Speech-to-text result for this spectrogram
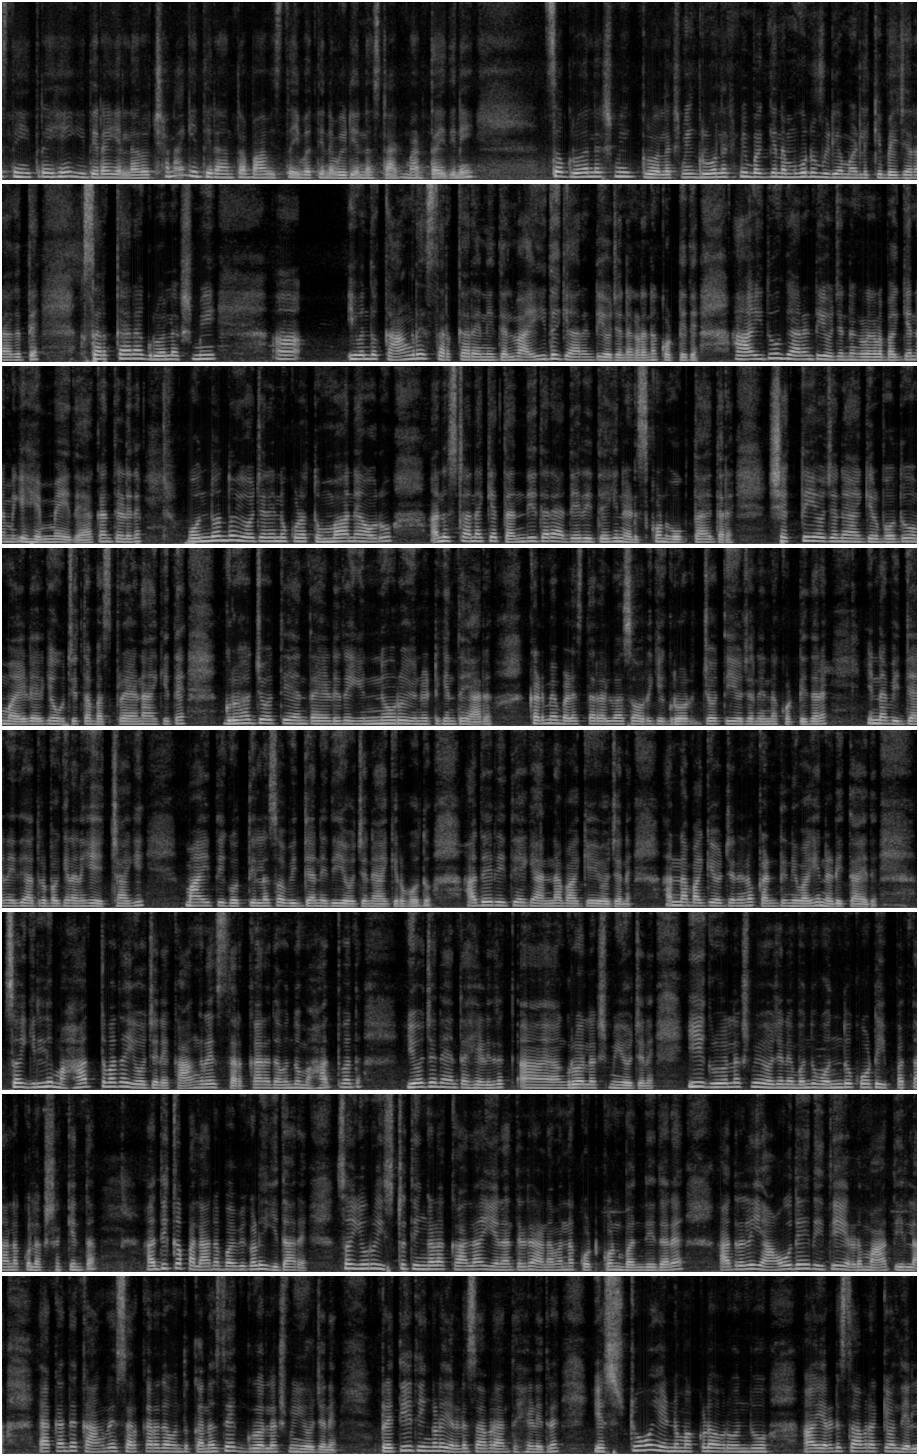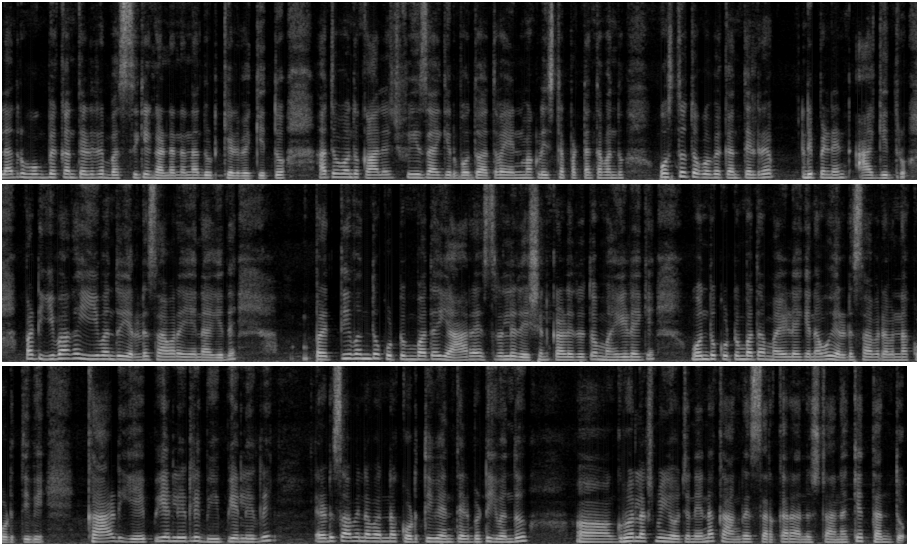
ಸ್ನೇಹಿತರೆ, ಹೇಗಿದ್ದೀರಾ? ಎಲ್ಲರೂ ಚೆನ್ನಾಗಿದ್ದೀರಾ ಅಂತ ಭಾವಿಸ್ತಾ ಇವತ್ತಿನ ವಿಡಿಯೋನ ಸ್ಟಾರ್ಟ್ ಮಾಡ್ತಾ ಇದ್ದೀನಿ. ಸೊ ಗೃಹಲಕ್ಷ್ಮಿ ಗೃಹಲಕ್ಷ್ಮಿ ಗೃಹಲಕ್ಷ್ಮಿ ಬಗ್ಗೆ ನಮಗೂ ವಿಡಿಯೋ ಮಾಡಲಿಕ್ಕೆ ಬೇಜಾರಾಗುತ್ತೆ. ಸರ್ಕಾರ ಗೃಹಲಕ್ಷ್ಮಿ ಈ ಒಂದು ಕಾಂಗ್ರೆಸ್ ಸರ್ಕಾರ ಏನಿದೆ ಅಲ್ವಾ, ಐದು ಗ್ಯಾರಂಟಿ ಯೋಜನೆಗಳನ್ನು ಕೊಟ್ಟಿದೆ. ಆ ಐದು ಗ್ಯಾರಂಟಿ ಯೋಜನೆಗಳ ಬಗ್ಗೆ ನಮಗೆ ಹೆಮ್ಮೆ ಇದೆ. ಯಾಕಂತ ಹೇಳಿದರೆ, ಒಂದೊಂದು ಯೋಜನೆಯೂ ಕೂಡ ತುಂಬಾ ಅವರು ಅನುಷ್ಠಾನಕ್ಕೆ ತಂದಿದ್ದಾರೆ, ಅದೇ ರೀತಿಯಾಗಿ ನಡೆಸ್ಕೊಂಡು ಹೋಗ್ತಾ ಇದ್ದಾರೆ. ಶಕ್ತಿ ಯೋಜನೆ ಆಗಿರ್ಬೋದು, ಮಹಿಳೆಯರಿಗೆ ಉಚಿತ ಬಸ್ ಪ್ರಯಾಣ ಆಗಿದೆ. ಗೃಹ ಜ್ಯೋತಿ ಅಂತ ಹೇಳಿದರೆ ಇನ್ನೂರು ಯೂನಿಟ್ಗಿಂತ ಯಾರು ಕಡಿಮೆ ಬಳಸ್ತಾರಲ್ವಾ? ಸೊ ಅವರಿಗೆ ಗೃಹ ಜ್ಯೋತಿ ಯೋಜನೆಯನ್ನು ಕೊಟ್ಟಿದ್ದಾರೆ. ಇನ್ನು ವಿದ್ಯಾನಿಧಿ ಅದ್ರ ಬಗ್ಗೆ ನನಗೆ ಹೆಚ್ಚಾಗಿ ಮಾಹಿತಿ ಗೊತ್ತಿಲ್ಲ. ಸೊ ವಿದ್ಯಾನಿಧಿ ಯೋಜನೆ ಆಗಿರ್ಬೋದು, ಅದೇ ರೀತಿಯಾಗಿ ಅನ್ನಭಾಗ್ಯ ಯೋಜನೆ ಅನ್ನಭಾಗ್ಯ ಯೋಜನೆಯೂ ಕಂಟಿನ್ಯೂ ಆಗಿ ನಡೀತಾ ಇದೆ. ಸೊ ಇಲ್ಲಿ ಮಹತ್ವದ ಯೋಜನೆ ಕಾಂಗ್ರೆಸ್ ಸರ್ಕಾರದ ಒಂದು ಮಹತ್ವದ ಯೋಜನೆ ಅಂತ ಹೇಳಿದರೆ ಗೃಹಲಕ್ಷ್ಮಿ ಯೋಜನೆ. ಈ ಗೃಹಲಕ್ಷ್ಮಿ ಯೋಜನೆ ಬಂದು ಒಂದು ಕೋಟಿ ಇಪ್ಪತ್ನಾಲ್ಕು ಲಕ್ಷಕ್ಕಿಂತ ಅಧಿಕ ಫಲಾನುಭವಿಗಳು ಇದ್ದಾರೆ. ಸೊ ಇವರು ಇಷ್ಟು ತಿಂಗಳ ಕಾಲ ಏನಂತ ಹೇಳಿದ್ರೆ ಹಣವನ್ನು ಕೊಟ್ಕೊಂಡು ಬಂದಿದ್ದಾರೆ. ಅದರಲ್ಲಿ ಯಾವುದೇ ರೀತಿಯ ಎರಡು ಮಾತಿಲ್ಲ. ಯಾಕಂದರೆ ಕಾಂಗ್ರೆಸ್ ಸರ್ಕಾರದ ಒಂದು ಕನಸೇ ಗೃಹಲಕ್ಷ್ಮಿ ಯೋಜನೆ. ಪ್ರತಿ ತಿಂಗಳು ಎರಡು ಸಾವಿರ ಅಂತ ಹೇಳಿದರೆ ಎಷ್ಟೋ ಹೆಣ್ಣು ಮಕ್ಕಳು ಅವರು ಒಂದು ಆ, ಎರಡು ಸಾವಿರಕ್ಕೆ ಒಂದು ಎಲ್ಲಾದರೂ ಹೋಗ್ಬೇಕಂತ ಹೇಳಿದ್ರೆ ಬಸ್ಸಿಗೆ ಗಂಡನನ್ನು ದುಡ್ಡು ಕೇಳಬೇಕಿತ್ತು. ಅಥವಾ ಒಂದು ಕಾಲೇಜ್ ಫೀಸ್ ಆಗಿರ್ಬೋದು ಅಥವಾ ಹೆಣ್ಮಕ್ಳು ಇಷ್ಟಪಟ್ಟಂಥ ಒಂದು ವಸ್ತು ತೊಗೋಬೇಕಂತೇಳಿದ್ರೆ ಡಿಪೆಂಡೆಂಟ್ ಆಗಿದ್ದರು ಬಟ್ ಇವಾಗ ಈ ಒಂದು ಎರಡು ಸಾವಿರ ಏನಾಗಿದೆ? ಪ್ರತಿಯೊಂದು ಕುಟುಂಬದ ಯಾರ ಹೆಸರಲ್ಲಿ ರೇಷನ್ ಕಾರ್ಡ್ ಇರುತ್ತೋ ಮಹಿಳೆಗೆ, ಒಂದು ಕುಟುಂಬದ ಮಹಿಳೆಗೆ ನಾವು ಎರಡು ಸಾವಿರವನ್ನು ಕೊಡ್ತೀವಿ. ಕಾರ್ಡ್ ಎ ಪಿ ಎಲ್ ಇರಲಿ ಬಿ ಪಿ ಎಲ್ ಇರಲಿ ಎರಡು ಸಾವಿರವನ್ನು ಕೊಡ್ತೀವಿ ಅಂತ ಹೇಳ್ಬಿಟ್ಟು ಈ ಒಂದು ಗೃಹಲಕ್ಷ್ಮಿ ಯೋಜನೆಯನ್ನು ಕಾಂಗ್ರೆಸ್ ಸರ್ಕಾರ ಅನುಷ್ಠಾನಕ್ಕೆ ತಂತು.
